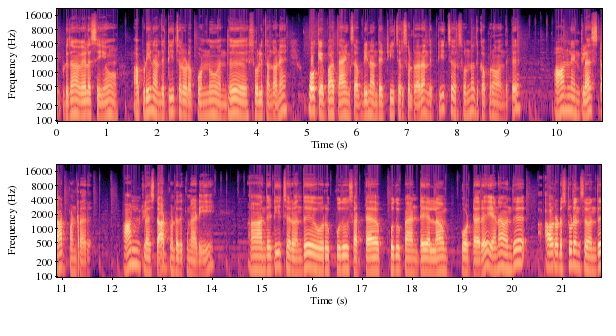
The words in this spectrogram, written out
இப்படி தான் வேலை செய்யும் அப்படின்னு அந்த டீச்சரோட பொண்ணும் வந்து சொல்லி தந்தோடனே ஓகேப்பா தேங்க்ஸ் அப்படின்னு அந்த டீச்சர் சொல்கிறாரு அந்த டீச்சர் சொன்னதுக்கப்புறம் வந்துட்டு ஆன்லைன் கிளாஸ் ஸ்டார்ட் பண்ணுறாரு ஆன்லைன் கிளாஸ் ஸ்டார்ட் பண்ணுறதுக்கு முன்னாடி அந்த டீச்சர் வந்து ஒரு புது சட்டை புது பேண்ட்டு எல்லாம் போட்டார். ஏன்னா வந்து அவரோட ஸ்டூடெண்ட்ஸை வந்து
